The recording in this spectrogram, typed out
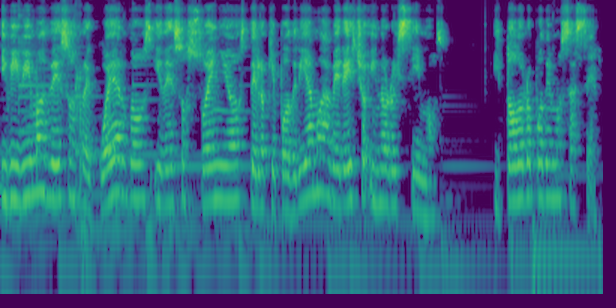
y vivimos de esos recuerdos y de esos sueños de lo que podríamos haber hecho y no lo hicimos. Y todo lo podemos hacer.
